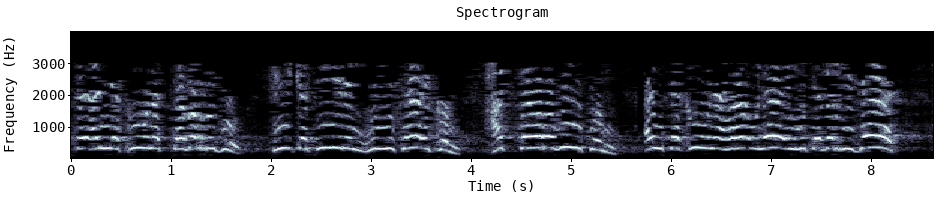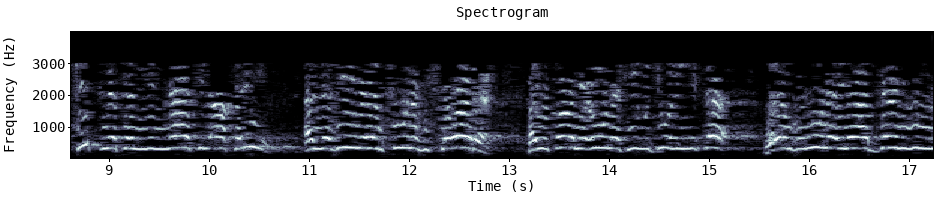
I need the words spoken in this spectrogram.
أن يكون التبرج في كثير من نسائكم حتى رضيتم أن تكون هؤلاء المتبرجات فتنة للناس الآخرين الذين يمشون في الشوارع فيطالعون في وجوه النساء وينظرون إلى أبدانهن.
